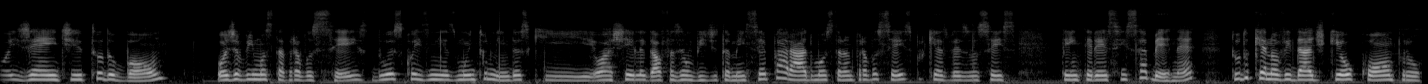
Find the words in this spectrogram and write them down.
Oi, gente, tudo bom? Hoje eu vim mostrar para vocês duas coisinhas muito lindas que eu achei legal fazer um vídeo também separado mostrando para vocês, porque às vezes vocês têm interesse em saber, né? Tudo que é novidade que eu compro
